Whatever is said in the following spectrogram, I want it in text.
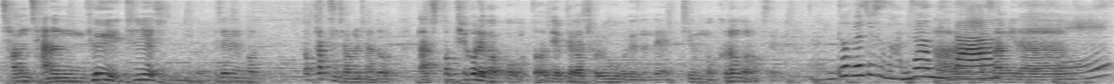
잠 자는 효율이 틀려지는 거예요. 그전에는 뭐 똑같은 잠을 자도 낮에 또 피곤해갖고 또 어디 옆에 가 졸고 그랬는데 지금 뭐 그런 건 없어요. 인터뷰 해주셔서 감사합니다. 아, 감사합니다. 네.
